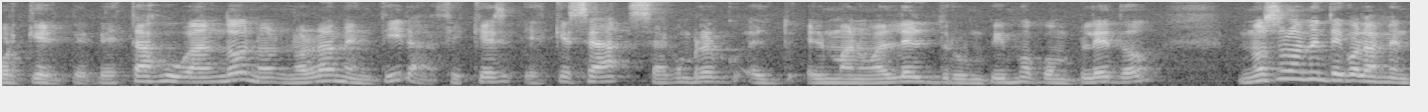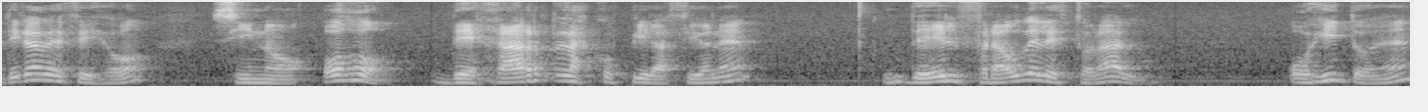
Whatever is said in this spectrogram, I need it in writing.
porque el PP está jugando, no, no la mentira, es que, es que se, ha, se ha comprado el, manual del trumpismo completo, no solamente con las mentiras de Fijo, sino, ojo, dejar las conspiraciones del fraude electoral. Ojito, ¿eh?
